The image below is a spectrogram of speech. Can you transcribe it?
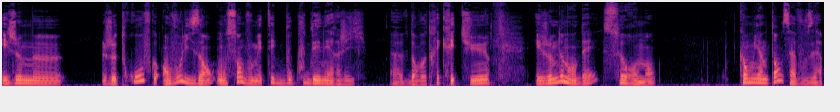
et je me, je trouve qu'en vous lisant, on sent que vous mettez beaucoup d'énergie euh, dans votre écriture. Et je me demandais, ce roman, combien de temps ça vous a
